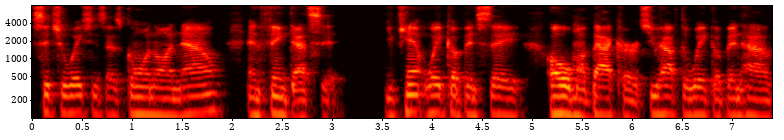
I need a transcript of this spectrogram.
situations that's going on now and think that's it. You can't wake up and say, "Oh, my back hurts." You have to wake up and have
